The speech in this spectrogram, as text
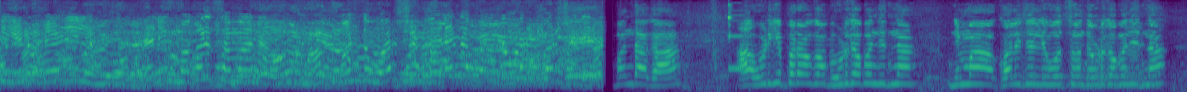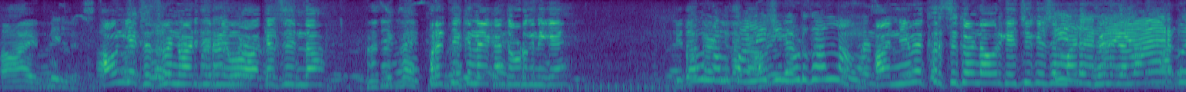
ದಿನವೂ ಏನು ಹೇಳಿಲ್ಲ. ನನಗೆ ಮಗಳ ಸಮಾನ. ಒಂದು ವರ್ಷ ಕಳೆದ ಒಂದೂವರೆ ವರ್ಷ ಬಂದಾಗ ಆ ಹುಡುಗಿ ಪರ ಒಬ್ಬ ಹುಡುಗ ಬಂದಿದ್ನ? ನಿಮ್ಮ ಕಾಲೇಜಲ್ಲಿ ಓದಿಸುವಂತ ಹುಡುಗ ಬಂದಿದ್ನ? ಅವನಿಗೆ ಸಸ್ಪೆಂಡ್ ಮಾಡಿದಿರಿ ನೀವು ಆ ಕೆಲಸದಿಂದ? ಪ್ರತೀಕ್ ನಾಯಕ್ ಅಂತ ಹುಡುಗನಿಗೆ? ನಮ್ಮ ಕಾಲೇಜಿನ ಹುಡುಗ ಅಲ್ಲ ಅವ್ನು. ಆ, ನೀವೇ ಕರ್ಸಿಕೊಂಡು ಅವ್ರಿಗೆ ಎಜುಕೇಶನ್ ಮಾಡಿ ಅಂತ ಹೇಳಿದಲ್ಲ? ಯಾರಿಗೂ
